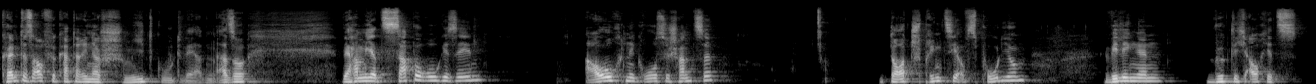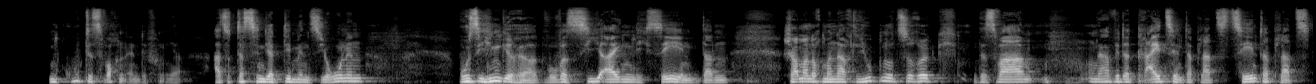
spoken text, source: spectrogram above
könnte es auch für Katharina Schmid gut werden. Also wir haben jetzt Sapporo gesehen, auch eine große Schanze. Dort springt sie aufs Podium. Willingen wirklich auch jetzt ein gutes Wochenende von ihr. Also das sind ja Dimensionen, wo sie hingehört, wo wir sie eigentlich sehen. Dann schauen wir noch mal nach Ljubno zurück. Das war ja, wieder 13. Platz, 10. Platz.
